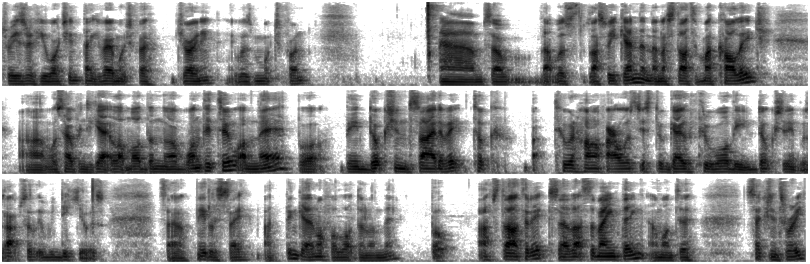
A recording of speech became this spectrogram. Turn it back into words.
Teresa, if you're watching, thank you very much for joining. It was much fun. Um, so that was last weekend and then I started my college. I um, was hoping to get a lot more done than I wanted to on there, but the induction side of it took about two and a half hours just to go through all the induction. It was absolutely ridiculous. So needless to say, I didn't get an awful lot done on there, but I've started it. So that's the main thing. I'm on to section three.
